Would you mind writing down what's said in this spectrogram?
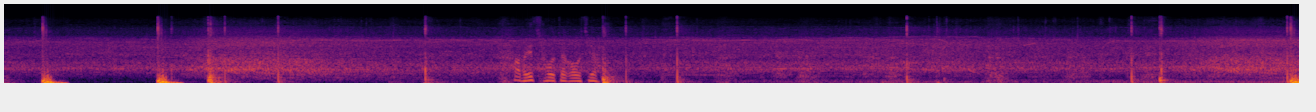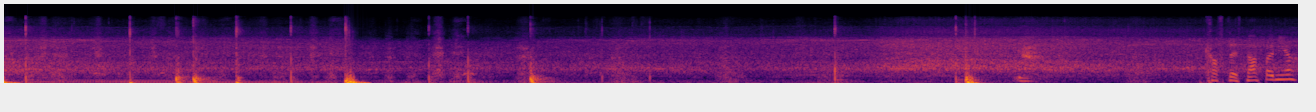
Aber jetzt haut er raus hier. Kraft lässt nach bei mir.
